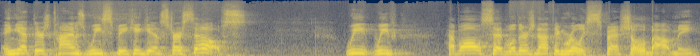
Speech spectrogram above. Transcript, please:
and yet there's times we speak against ourselves. We we have all said, well, there's nothing really special about me.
